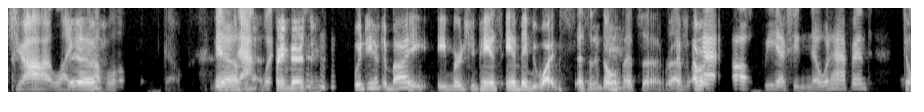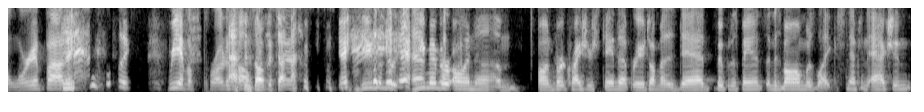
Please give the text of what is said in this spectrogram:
jaw like Yeah. a couple of weeks ago. And Yeah. that That's was pretty embarrassing. Would you have to buy emergency pants and baby wipes as an adult? That's uh, rough. what I'm a- hap- oh, we actually know what happened. Don't worry about it. like we have a protocol. Happens all the time. do you remember? Do you remember on um on Bert Kreischer's stand up where he was talking about his dad pooping his pants and his mom was like snapped into action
